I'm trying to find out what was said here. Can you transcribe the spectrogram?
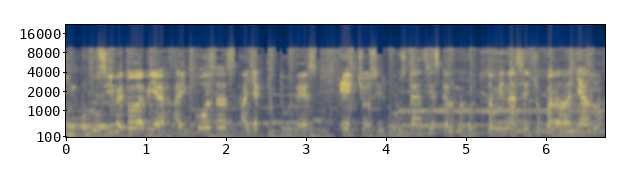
Inclusive todavía hay cosas, hay actitudes, hechos, circunstancias que a lo mejor tú también has hecho para dañarlo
